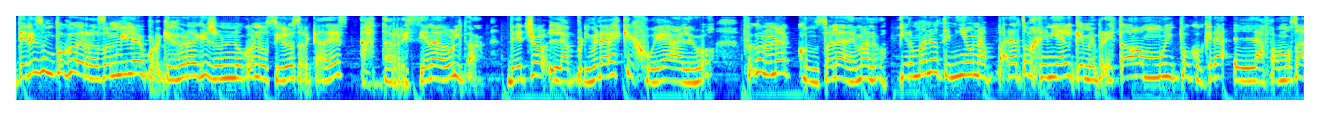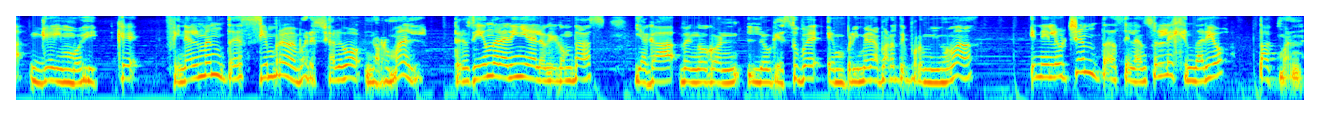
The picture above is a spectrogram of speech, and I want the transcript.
Tenés un poco de razón, Miller, porque es verdad que yo no conocí los arcades hasta recién adulta. De hecho, la primera vez que jugué algo fue con una consola de mano. Mi hermano tenía un aparato genial que me prestaba muy poco, que era la famosa Game Boy, que finalmente siempre me pareció algo normal. Pero siguiendo la línea de lo que contás, y acá vengo con lo que supe en primera parte por mi mamá, en el 80 se lanzó el legendario Pac-Man,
